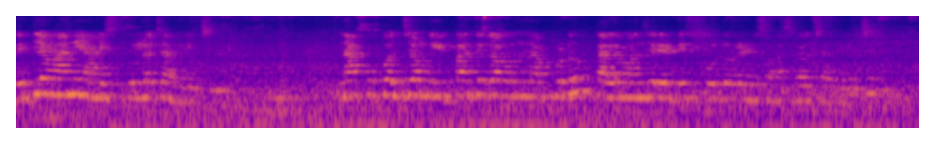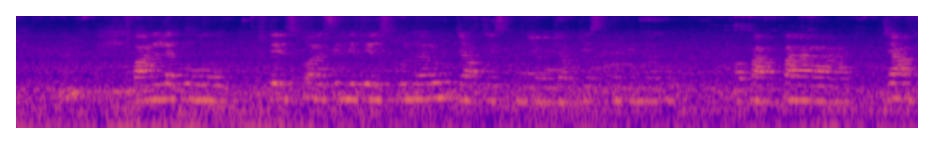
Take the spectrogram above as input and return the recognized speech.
విద్యవాణి హై స్కూల్లో చదివించింది నాకు కొంచెం ఇబ్బందిగా ఉన్నప్పుడు కలమంజిరెడ్డి స్కూల్లో రెండు సంవత్సరాలు చదివించాను. వాళ్ళకు తెలుసుకోవాల్సింది తెలుసుకున్నారు జాబ్ చేసుకుంటారు జాబ్ చేసుకుంటున్నారు. ఒక పాప జాబ్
